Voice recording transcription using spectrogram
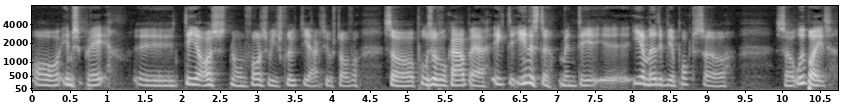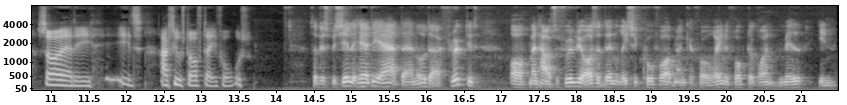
og MCPA, øh, det er også nogle forholdsvis flygtige aktive stoffer. Så prosulfocarb er ikke det eneste, men det, øh, i og med, at det bliver brugt så, så udbredt, så er det et aktivt stof, der er i fokus. Så det specielle her, det er, at der er noget, der er flygtigt, og man har jo selvfølgelig også den risiko for, at man kan få rene frugt og grønt med en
